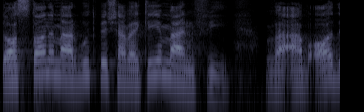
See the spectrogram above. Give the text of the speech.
داستان مربوط به شبکه منفی و ابعاد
